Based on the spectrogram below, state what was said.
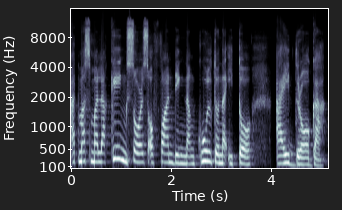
at mas malaking source of funding ng kulto na ito ay droga.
